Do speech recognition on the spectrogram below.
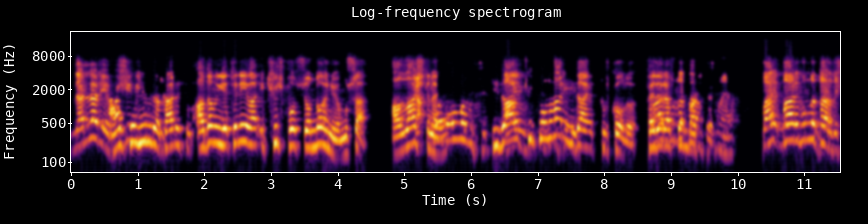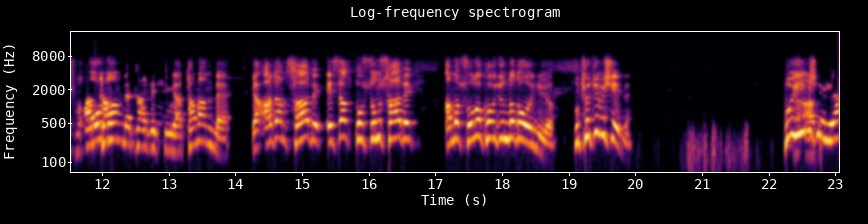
derler ya. Her Bir şey bilmiyor. bilmiyor kardeşim. Adamın yeteneği var. 2-3 pozisyonda oynuyor Musa. Allah aşkına. ya. olmamış. Hidayet Türkoğlu var ya Hidayet Türkoğlu. Federasyon başkanı. Bari, bari bunda tartışma. Aa, Oradan tamam be kardeşim ya tamam be. Ya adam sağ bek esas pozisyonu sağ bek ama sola koyduğunda da oynuyor. Bu kötü bir şey mi? Bu Ya iyi bir abi- şey ya.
